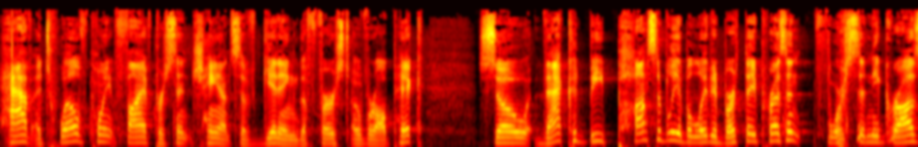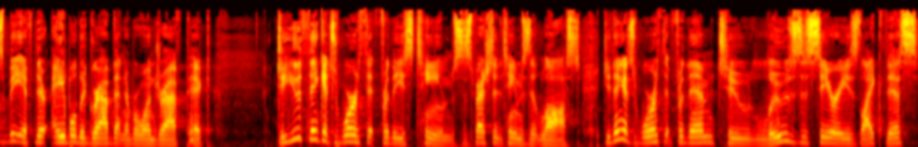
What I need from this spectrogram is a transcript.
have a 12.5% chance of getting the first overall pick. So that could be possibly a belated birthday present for Sidney Crosby if they're able to grab that number 1 draft pick. Do you think it's worth it for these teams, especially the teams that lost? Do you think it's worth it for them to lose the series like this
